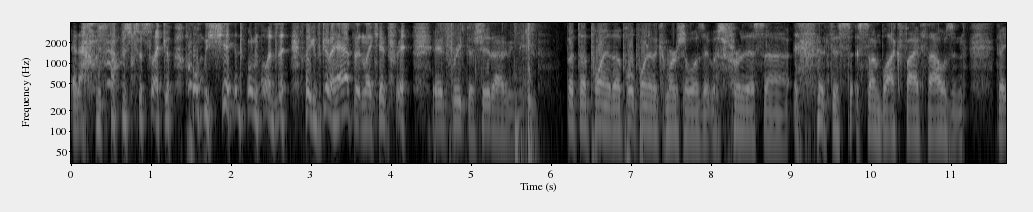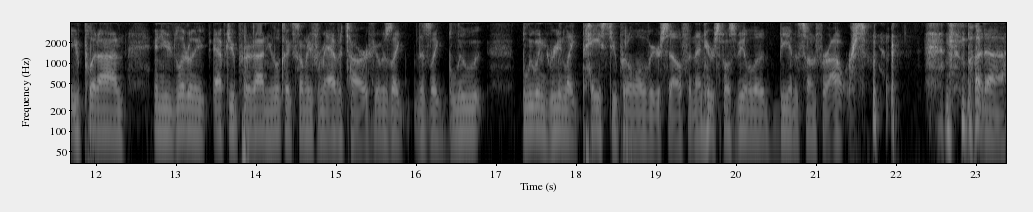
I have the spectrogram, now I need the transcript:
And I was, I was just like, holy shit, I don't know like it's going to happen. Like it, it freaked the shit out of me, man. But the point, the whole point of the commercial was it was for this uh, this Sunblock Five Thousand that you put on, and you literally after you put it on, you look like somebody from Avatar. It was like this like blue, blue and green like paste you put all over yourself, and then you're supposed to be able to be in the sun for hours. but uh,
